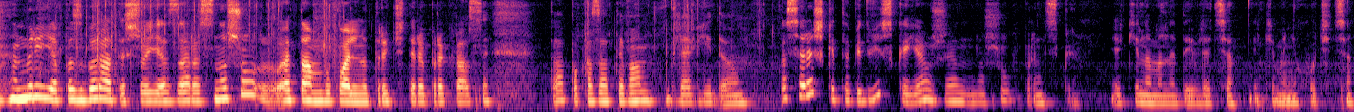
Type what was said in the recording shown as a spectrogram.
мрія позбирати, що я зараз ношу, а там буквально 3-4 прикраси, та показати вам для відео. А сережки та підвіски я вже ношу, в принципі, які на мене дивляться, які мені хочеться.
